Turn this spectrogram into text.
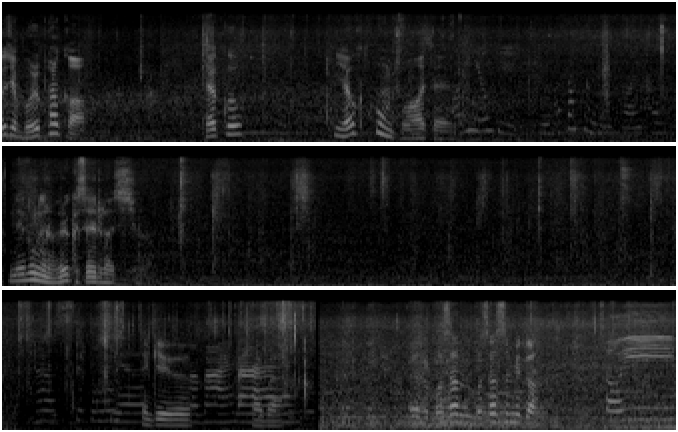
도대체 뭘 팔까? 야구? 야구 보면 좋아하대 아니 여기 그내 동네는 왜 이렇게 세일을 하지 지금? thank you bye bye 그래서 뭐, 샀, 뭐 샀습니까? 저희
